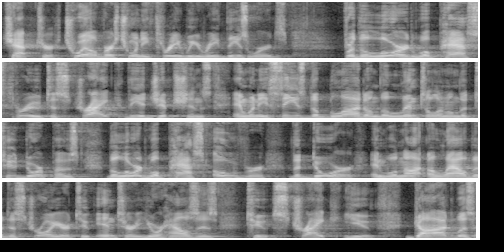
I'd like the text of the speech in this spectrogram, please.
chapter 12, verse 23, we read these words for the Lord will pass through to strike the Egyptians. And when he sees the blood on the lintel and on the two doorposts, the Lord will pass over the door and will not allow the destroyer to enter your houses to strike you. God was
